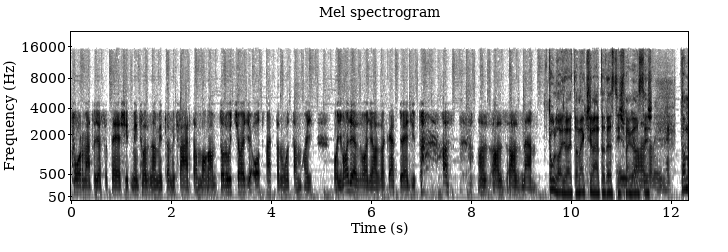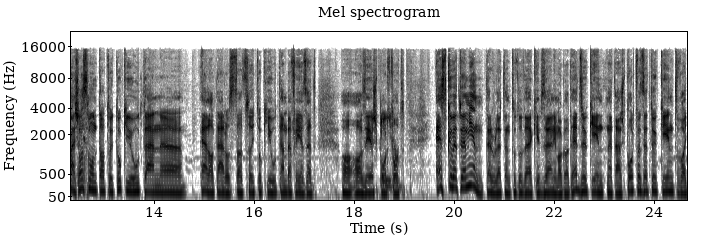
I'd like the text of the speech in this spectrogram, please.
formát, vagy azt a teljesítményt hozni, amit, amit vártam magamtól, úgyhogy ott megtanultam, hogy, hogy vagy ez, vagy az, a kettő együtt, az, az, az, az nem. Túl vagy rajta, megcsináltad ezt is, Igen, meg azt is. Tamás, Igen. azt mondtad, hogy Tokió után elhatároztad, hogy Tokió után befejezed a, az élsportot. Ezt követően milyen területen tudod elképzelni magad? Edzőként, netán sportvezetőként, vagy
